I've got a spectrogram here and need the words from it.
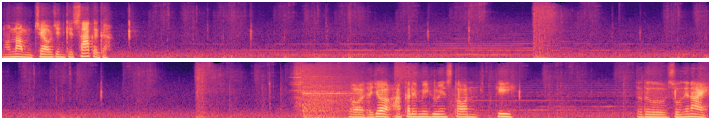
Nó nằm treo trên cái xác này cả. Rồi thấy chưa? Academy greenstone key. Từ từ xuống thế này.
